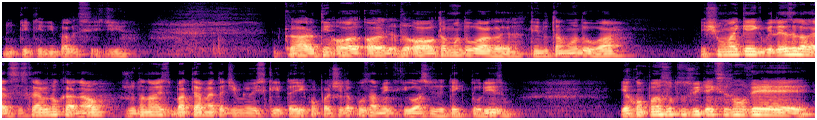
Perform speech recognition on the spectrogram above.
Não nem pra ela esses dias. Cara, tem, ó, olha, ó, o tamanho do ar, galera. Tem do tamanho do ar. Deixa um like aí, beleza, galera? Se inscreve no canal. Ajuda nós a bater a meta de mil inscritos aí. Compartilha pros amigos que gostam de detectorismo. E acompanha os outros vídeos aí que vocês vão ver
